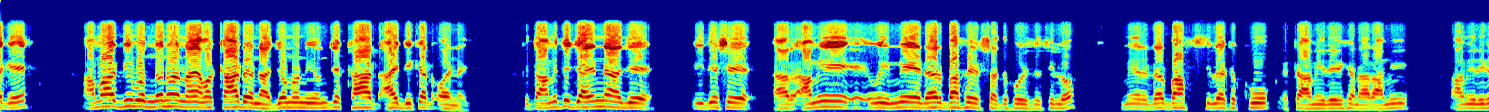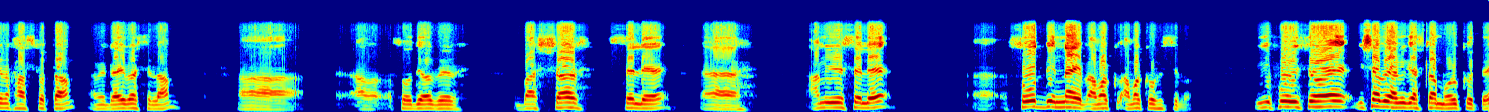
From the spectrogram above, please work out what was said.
আগে আমার নিবন্ধন হয় নাই, আমার কার্ড হয় না জন্ম নিবন্ধন যে কার্ড আইডি কার্ড হয় নাই। কিন্তু আমি তো জানি না যে এই দেশে, আর আমি ওই মেয়েটার বাপের সাথে পরিচয় ছিল। মেয়েটার বাপ ছিল একটা কুক একটা আমির এখানে, আর আমি আমির এখানে কাজ করতাম, আমি ড্রাইভার ছিলাম। সৌদি আরবের বাদশার ছেলে আমিরের ছেলে আহ, সৌদ বিন নাইব আমার আমার কফি ছিল। এই পরিচয় হিসাবে আমি গেছিলাম মরক্কোতে।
